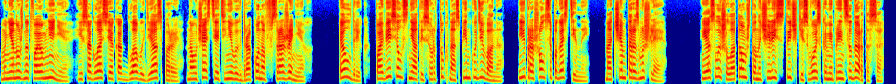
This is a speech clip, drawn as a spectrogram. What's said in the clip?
Мне нужно твое мнение и согласие как главы диаспоры на участие теневых драконов в сражениях. Элдрик повесил снятый сюртук на спинку дивана и прошелся по гостиной, над чем-то размышляя. Я слышал о том, что начались стычки с войсками принца Дартаса.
